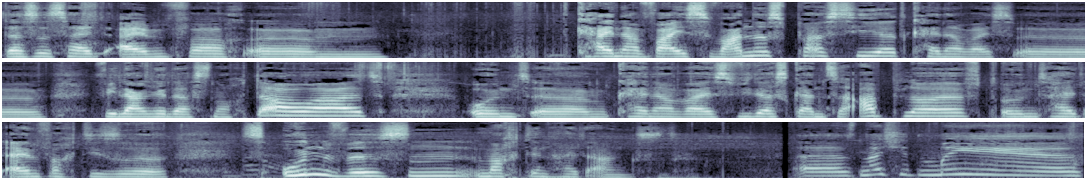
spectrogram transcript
das ist halt einfach ähm, keiner weiß, wann es passiert, keiner weiß, äh, wie lange das noch dauert und äh, keiner weiß, wie das Ganze abläuft und halt einfach dieses Unwissen macht den halt Angst. Э, значит, мы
